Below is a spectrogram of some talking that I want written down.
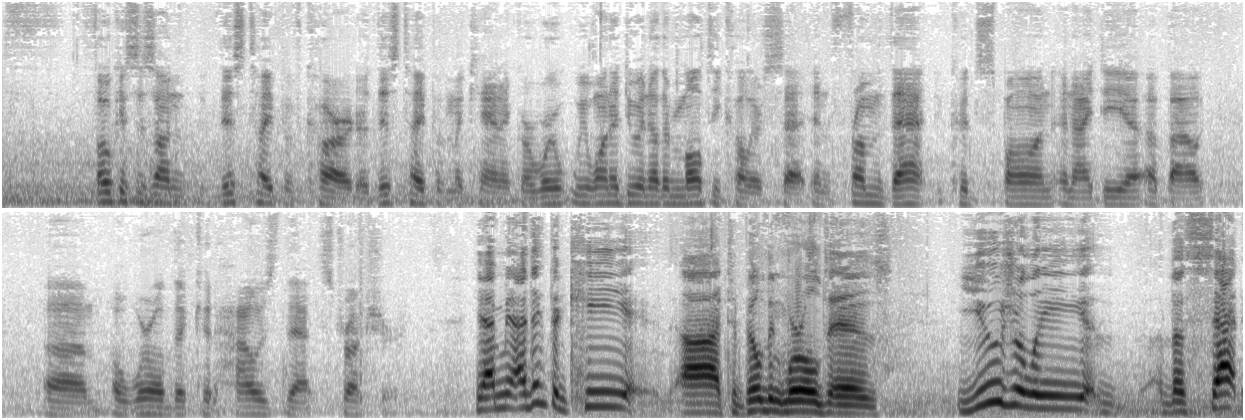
f- focuses on this type of card or this type of mechanic, or we want to do another multicolor set, and from that could spawn an idea about um, a world that could house that structure. Yeah, I mean, I think the key uh, to building worlds is usually the set,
